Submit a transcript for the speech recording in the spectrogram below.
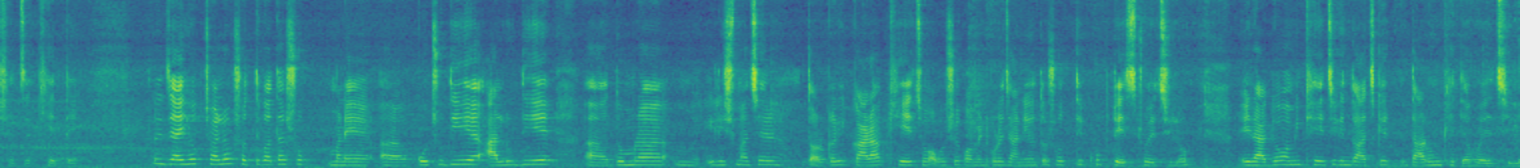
এসেছে খেতে। তো যাই হোক, চলো, সত্যি কথা সব মানে কচু দিয়ে, আলু দিয়ে তোমরা ইলিশ মাছের তরকারি কারা খেয়েছো অবশ্যই কমেন্ট করে জানিও। তো সত্যি খুব টেস্ট হয়েছিল। এর আগেও আমি খেয়েছি, কিন্তু আজকে দারুণ খেতে হয়েছিল।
